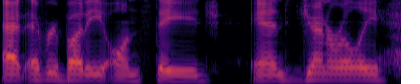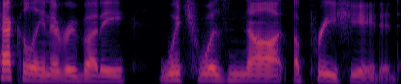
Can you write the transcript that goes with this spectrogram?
at everybody on stage and generally heckling everybody, which was not appreciated.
